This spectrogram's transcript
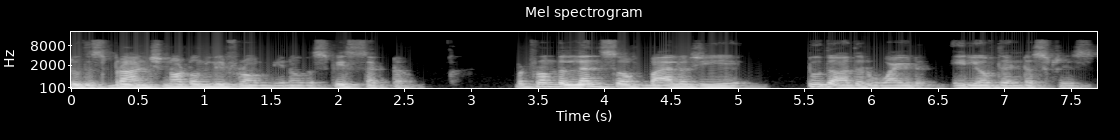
to this branch not only from you know the space sector but from the lens of biology to the other wide area of the industries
